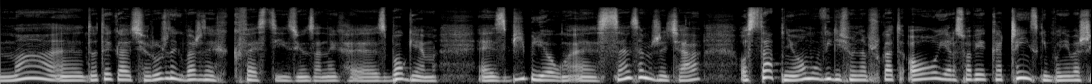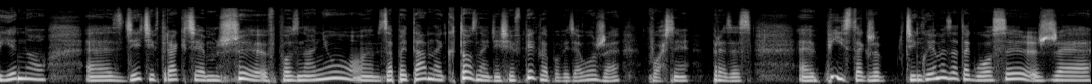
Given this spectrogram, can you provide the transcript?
ma dotykać różnych ważnych kwestii związanych z Bogiem, z Biblią, z sensem życia. Ostatnio mówiliśmy na przykład o Jarosławie Kaczyńskim, ponieważ jedno z dzieci w trakcie mszy w Poznaniu, zapytane, kto znajdzie się w piekle, powiedziało, że właśnie prezes PiS. Także Dziękujemy za te głosy, że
